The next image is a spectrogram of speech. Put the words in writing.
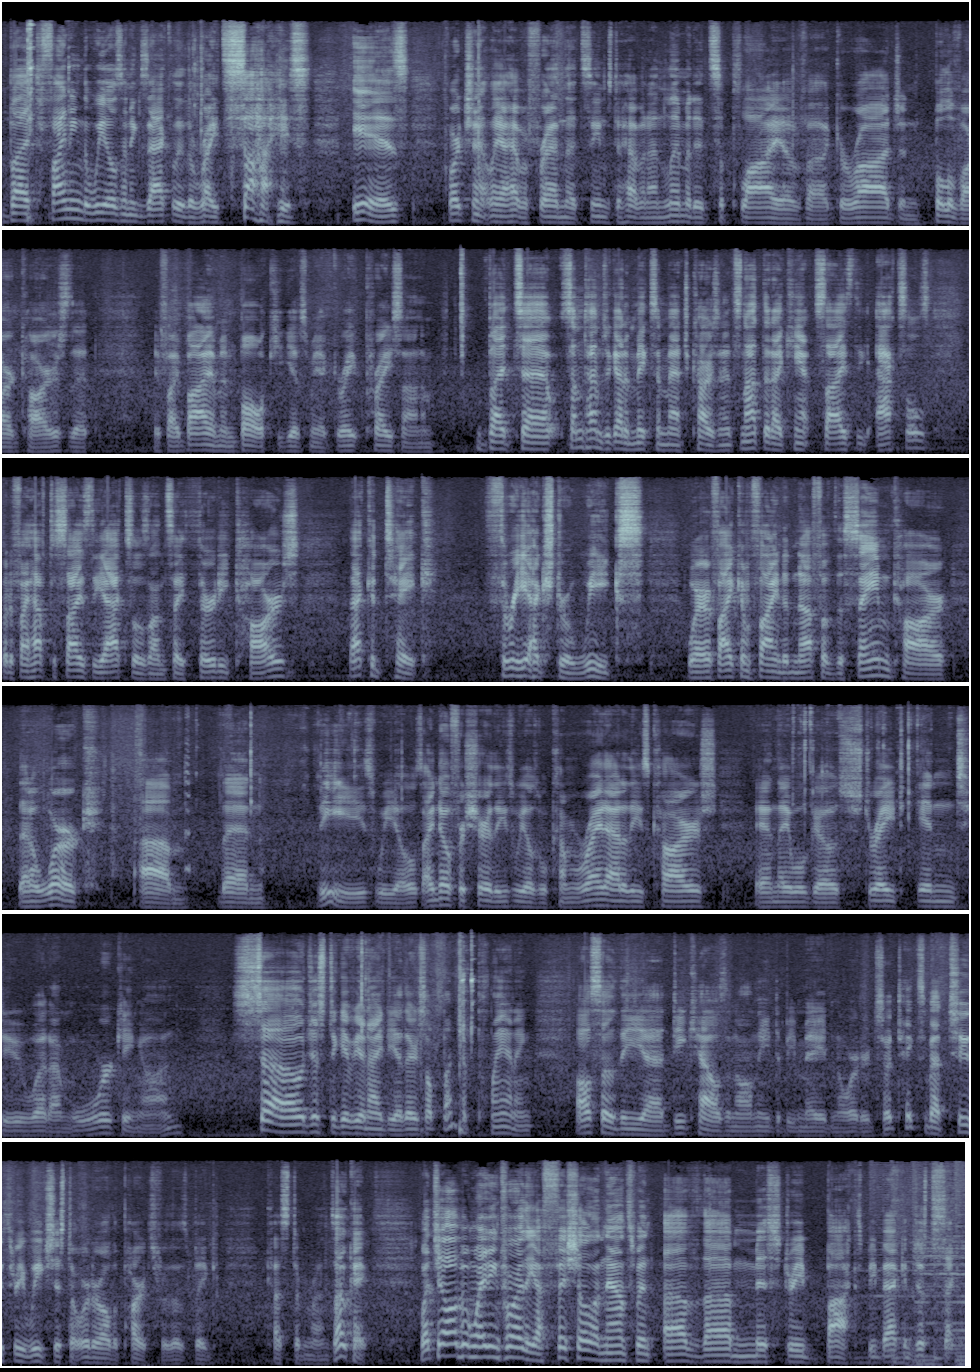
but finding the wheels in exactly the right size is. Fortunately, I have a friend that seems to have an unlimited supply of uh, garage and boulevard cars that if I buy them in bulk, he gives me a great price on them. But uh, sometimes we got to mix and match cars, and it's not that I can't size the axles, but if I have to size the axles on, say, 30 cars, that could take three extra weeks where if I can find enough of the same car that'll work, um, then these wheels, I know for sure these wheels will come right out of these cars and they will go straight into what I'm working on. So just to give you an idea, there's a bunch of planning. Also, the uh, decals and all need to be made and ordered. So it takes about two, three weeks just to order all the parts for those big custom runs. Okay, what y'all been waiting for, the official announcement of the mystery box. Be back in just a second.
